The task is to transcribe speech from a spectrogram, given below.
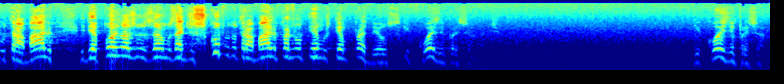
o trabalho, e depois nós usamos a desculpa do trabalho para não termos tempo para Deus. Que coisa impressionante. Que coisa impressionante.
